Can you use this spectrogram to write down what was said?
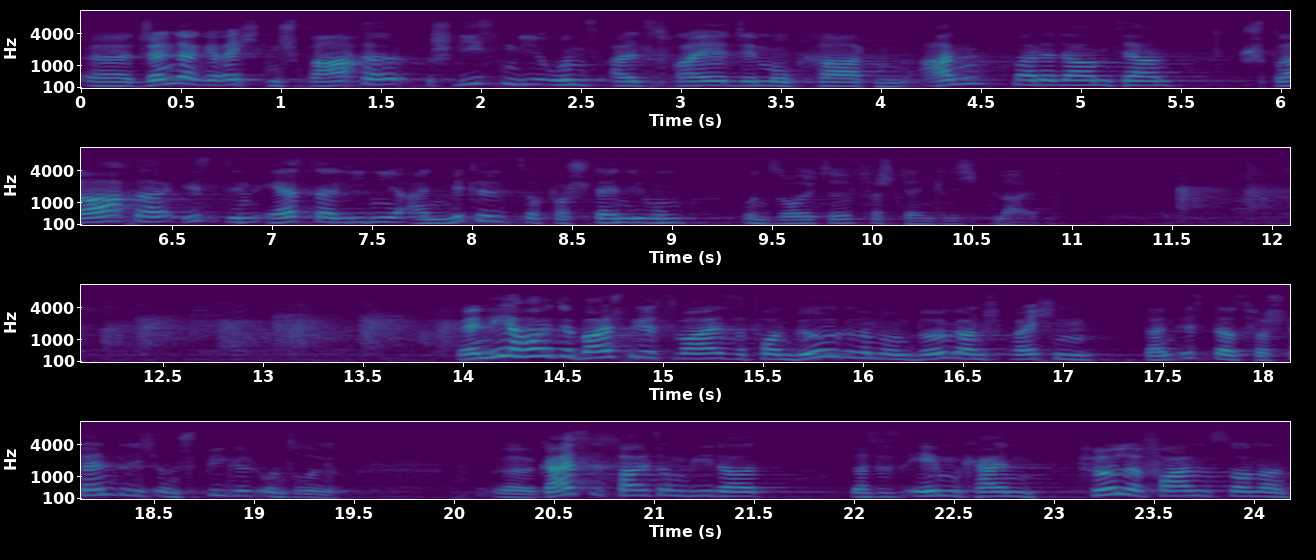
äh, gendergerechten Sprache schließen wir uns als Freie Demokraten an. Meine Damen und Herren. Sprache ist in erster Linie ein Mittel zur Verständigung und sollte verständlich bleiben. Wenn wir heute beispielsweise von Bürgerinnen und Bürgern sprechen, dann ist das verständlich und spiegelt unsere äh, Geisteshaltung wider. Das ist eben kein Firlefanz, sondern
